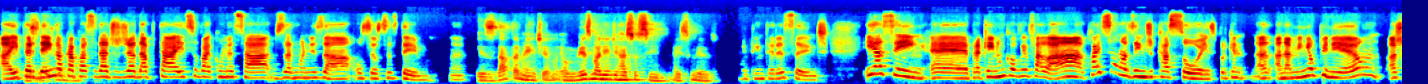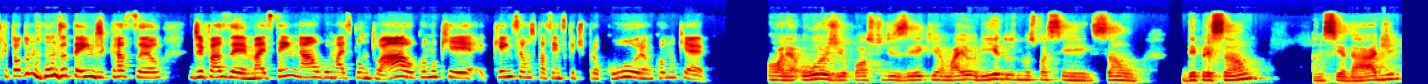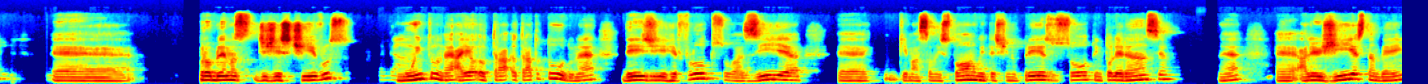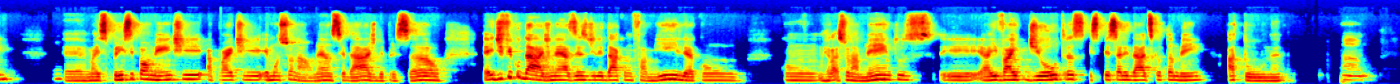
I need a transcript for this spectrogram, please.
Aí, perdendo Exatamente. a capacidade de adaptar, isso vai começar a desarmonizar o seu sistema. Né? Exatamente, é, é a mesma linha de raciocínio, é isso mesmo. Muito interessante. E assim, é, para quem nunca ouviu falar, quais são as indicações? Porque, a, a, na minha opinião, acho que todo mundo tem indicação de fazer, mas tem algo mais pontual? Como que, quem são os pacientes que te procuram? Como que é? Olha, hoje eu posso te dizer que a maioria dos meus pacientes são depressão, ansiedade, é, problemas digestivos, Legal. muito, né? Aí eu, tra eu, trato tudo, né? Desde refluxo, azia, é, queimação no estômago, intestino preso, solto, intolerância, né? É, alergias também, é, uhum. mas principalmente a parte emocional, né? Ansiedade, depressão, é, e dificuldade, né? Às vezes de lidar com família, com, com relacionamentos, e aí vai de outras especialidades que eu também atuo, né?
